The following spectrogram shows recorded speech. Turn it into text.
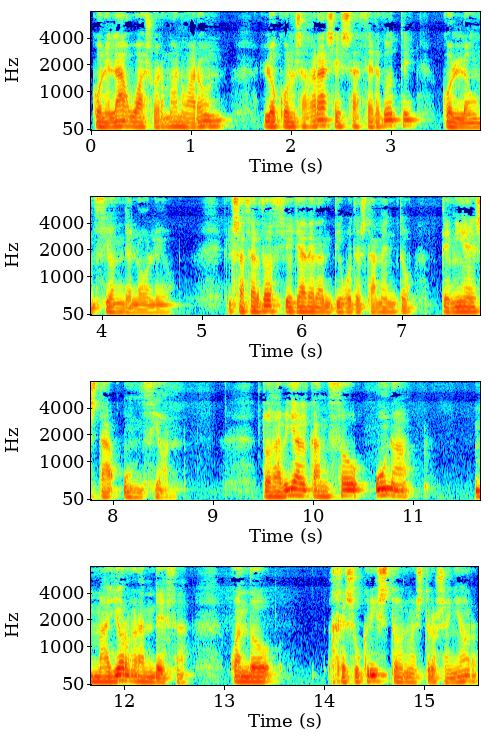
con el agua a su hermano Aarón, lo consagrase sacerdote con la unción del óleo. El sacerdocio ya del Antiguo Testamento tenía esta unción. Todavía alcanzó una mayor grandeza cuando Jesucristo nuestro Señor,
